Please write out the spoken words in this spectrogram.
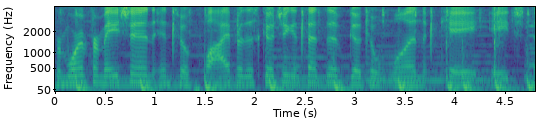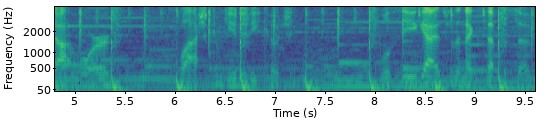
For more information and to apply for this coaching intensive, go to 1kh.org slash community coaching. We'll see you guys for the next episode.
